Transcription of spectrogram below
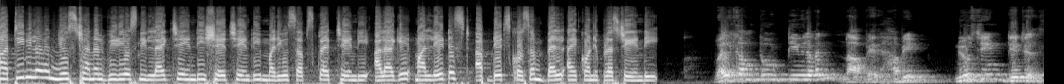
మా TV eleven news channel videos ని లైక్ చేయండి షేర్ చేయండి మరియు సబ్స్క్రైబ్ చేయండి అలాగే మా లేటెస్ట్ అప్డేట్స్ కోసం బెల్ ఐకాన్ ని ప్రెస్ చేయండి వెల్కమ్ టు టీవీ లెవెన్ నా పేరు హబీబ్ న్యూస్ ఇన్ డీటెయిల్స్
